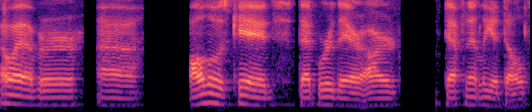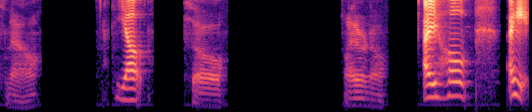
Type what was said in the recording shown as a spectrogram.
However, uh, all those kids that were there are definitely adults now. Yep. So, I don't know. I hope I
